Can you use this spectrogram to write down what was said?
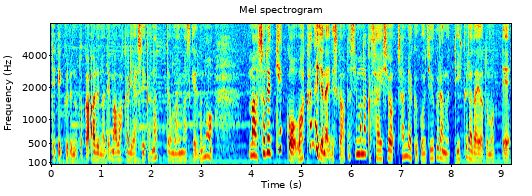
出てくるのとかあるので、まあ、分かりやすいかなって思いますけれどもまあそれ結構分かんないじゃないですか。私もなんか最初 350g っていくらだよと思って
